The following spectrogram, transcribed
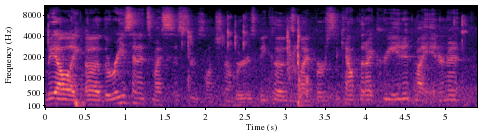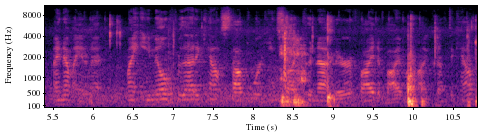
but yeah, like uh, the reason it's my sister's lunch number is because my first account that I created, my internet, I not my internet, my email for that account stopped working, so I could not verify to buy my Minecraft account.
